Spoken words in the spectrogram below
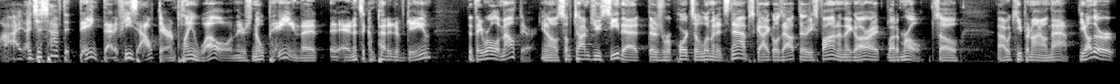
I, I, just have to think that if he's out there and playing well and there's no pain that and it's a competitive game that they roll him out there. You know, sometimes you see that there's reports of limited snaps. Guy goes out there, he's fine, and they go, all right, let him roll. So I would keep an eye on that. The other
